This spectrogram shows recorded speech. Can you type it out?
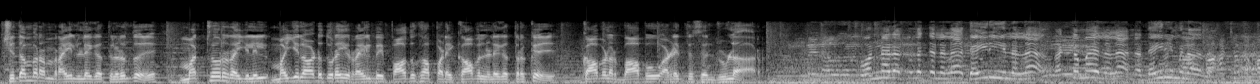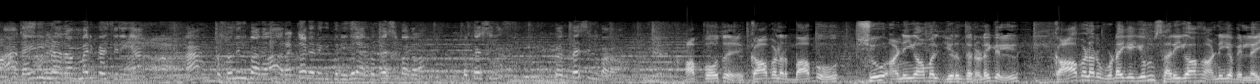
சிதம்பரம் ரயில் நிலையத்திலிருந்து மற்றொரு ரயிலில் மயிலாடுதுறை ரயில்வே பாதுகாப்படை காவல் நிலையத்திற்கு காவலர் பாபு அழைத்து சென்றுள்ளார். சொன்னதை சொல்ல தெரியல தைரியம் இல்லைல்ல வெக்கமே இல்லைல்ல அந்த தைரியம் இல்லாத ஆ தைரியம் இல்லாத மாதிரி பேசுறீங்க. ஆ இப்போ சொல்லுங்க பார்க்கலாம். ரெக்கார்ட் எடுக்க தெரியுதுல இப்போ பேசி பார்க்கலாம். இப்போ பேசுங்க. இப்போ பேசுங்க பார்க்கலாம். அப்போது காவலர் பாபு ஷூ அணியாமல் இருந்த நிலையில் காவலர் உடையையும் சரியாக அணியவில்லை.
